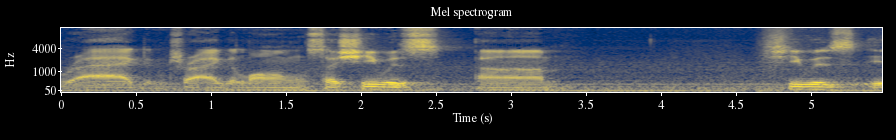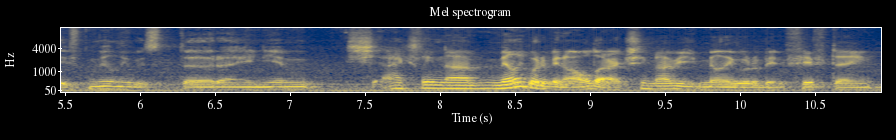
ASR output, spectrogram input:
dragged and dragged along. So she was, um, she was if Millie was thirteen, yeah, she, actually no, Millie would have been older. Actually, maybe Millie would have been fifteen.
